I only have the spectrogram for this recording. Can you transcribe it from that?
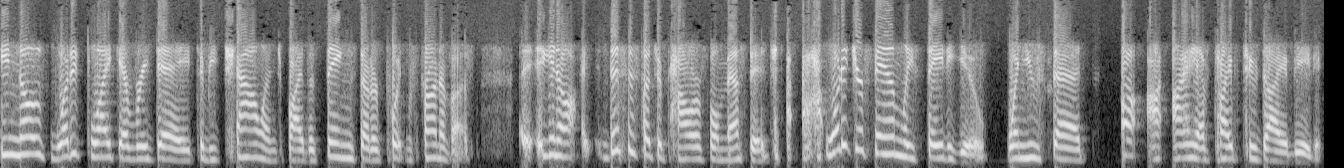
He knows what it's like every day to be challenged by the things that are put in front of us. Uh, You know, this is such a powerful message. Uh, What did your family say to you when you said, oh, I have type 2 diabetes?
